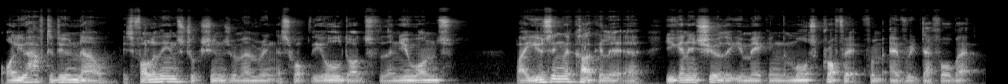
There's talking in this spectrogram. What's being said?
All you have to do now is follow the instructions remembering to swap the old odds for the new ones. By using the calculator, you can ensure that you're making the most profit from every defo bet.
